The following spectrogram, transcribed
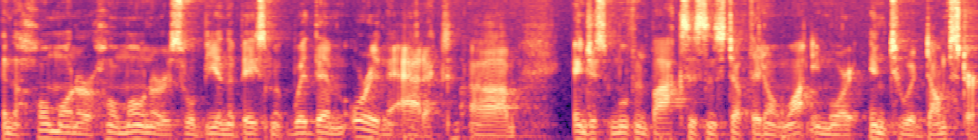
and the homeowner or homeowners will be in the basement with them or in the attic. Um, and just moving boxes and stuff they don't want anymore into a dumpster.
